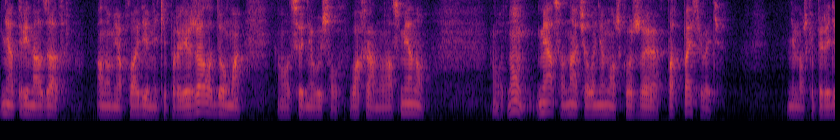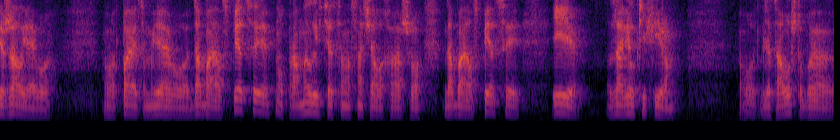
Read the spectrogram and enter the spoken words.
дня три назад. Оно у меня в холодильнике пролежало дома. Вот сегодня вышел в охрану на смену. Вот, ну, мясо начало немножко уже подпахивать. Немножко передержал я его. Вот, поэтому я его добавил специи, ну, промыл, естественно, сначала хорошо, добавил специи и залил кефиром. Вот, для того, чтобы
